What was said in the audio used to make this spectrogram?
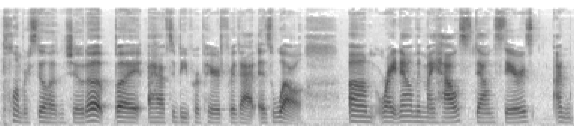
Plumber still hasn't showed up, but I have to be prepared for that as well. Um, right now, I'm in my house downstairs. I'm.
